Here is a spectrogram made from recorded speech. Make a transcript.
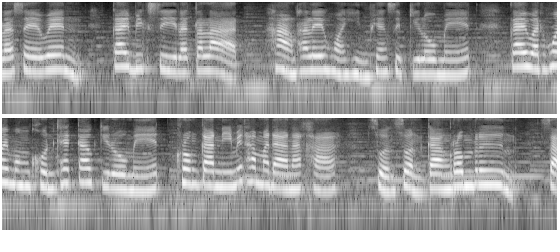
และเซเว่น ใกล้บิ๊กซีและตลาด ห่างทะเลหัวหินเพียง 10 กิโลเมตร ใกล้วัดห้วยมงคลแค่ 9 กิโลเมตร โครงการนี้ไม่ธรรมดานะคะ สวนส่วนกลางร่มรื่นสระ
